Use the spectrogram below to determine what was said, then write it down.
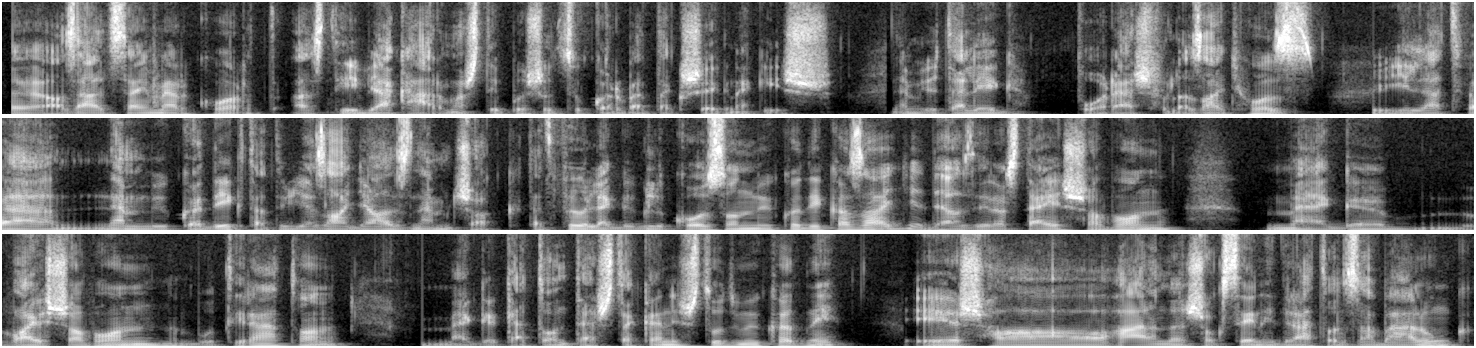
Az Alzheimer-kort azt hívják hármas típusú cukorbetegségnek is. Nem jut elég forrás fel az agyhoz, illetve nem működik, tehát ugye az agy az nem csak, tehát főleg glükózon működik az agy, de azért az tejsavon, meg vajsavon, butiráton, meg ketontesteken is tud működni, és ha állandóan sok szénhidrátot zabálunk,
